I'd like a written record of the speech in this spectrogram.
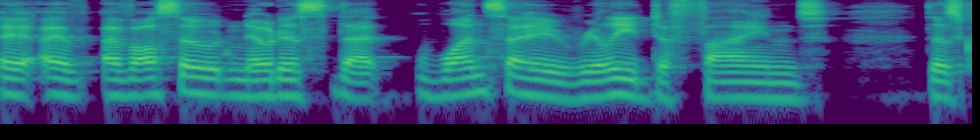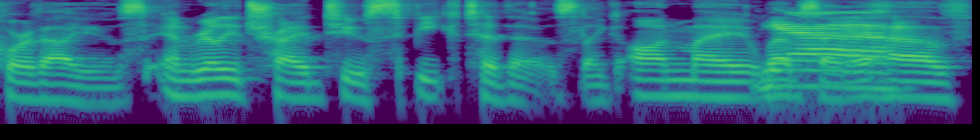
I, I've I've also noticed that once I really defined those core values and really tried to speak to those. Like on my website, I have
